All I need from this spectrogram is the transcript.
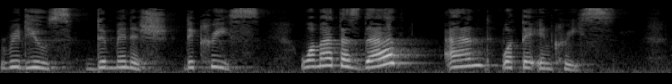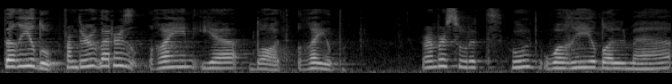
reduce, diminish, decrease. وَمَا تَزْدَادُ And what they increase. تغيض from the root letters غين يا ضاد غيض Remember Surah Hud? وَغِيضَ الْمَاءِ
